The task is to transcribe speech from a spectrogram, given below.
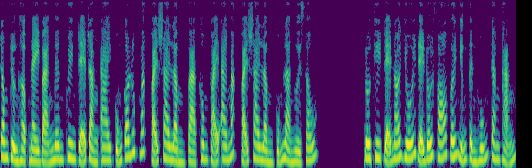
Trong trường hợp này bạn nên khuyên trẻ rằng ai cũng có lúc mắc phải sai lầm và không phải ai mắc phải sai lầm cũng là người xấu. Đôi khi trẻ nói dối để đối phó với những tình huống căng thẳng,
